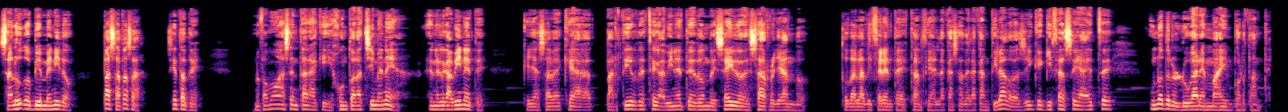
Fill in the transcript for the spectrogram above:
Saludos, bienvenido. Pasa, pasa, siéntate. Nos vamos a sentar aquí, junto a la chimenea, en el gabinete, que ya sabes que a partir de este gabinete es donde se ha ido desarrollando todas las diferentes estancias en la casa del acantilado, así que quizás sea este uno de los lugares más importantes.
